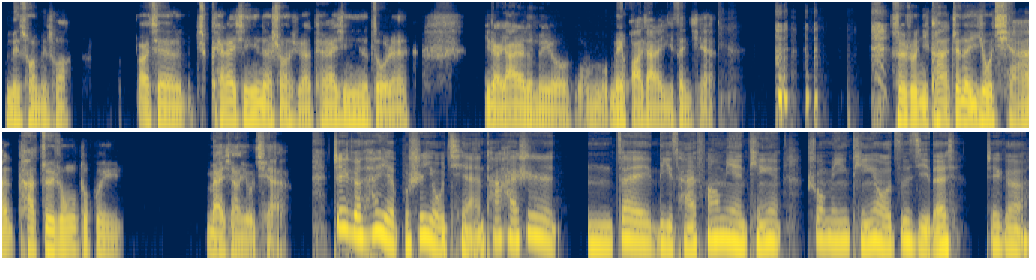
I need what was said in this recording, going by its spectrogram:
没错，没错，而且开开心心的上学，开开心心的走人，一点压力都没有，我没花家里一分钱。所以说，你看，真的有钱，他最终都会迈向有钱。这个他也不是有钱，他还是嗯，在理财方面挺说明挺有自己的这个，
